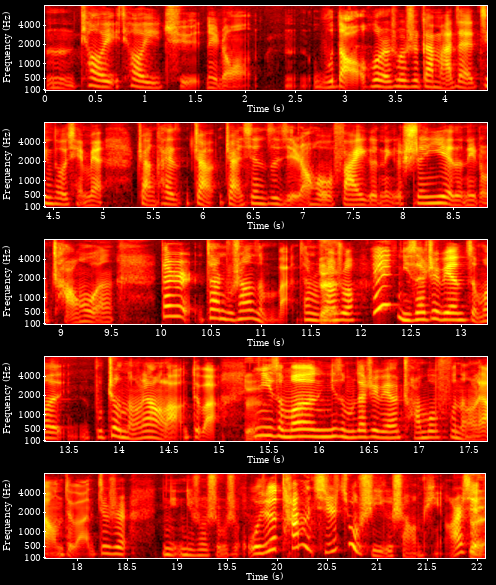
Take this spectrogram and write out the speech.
嗯跳一跳一曲那种嗯舞蹈，或者说是干嘛，在镜头前面展开展展现自己，然后发一个那个深夜的那种长文。但是赞助商怎么办？赞助商说：“哎，你在这边怎么不正能量了，对吧？对你怎么你怎么在这边传播负能量，对吧？就是你你说是不是？我觉得他们其实就是一个商品，而且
